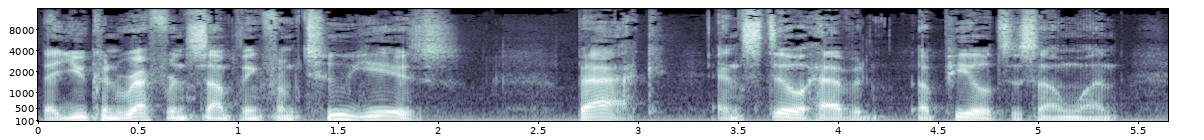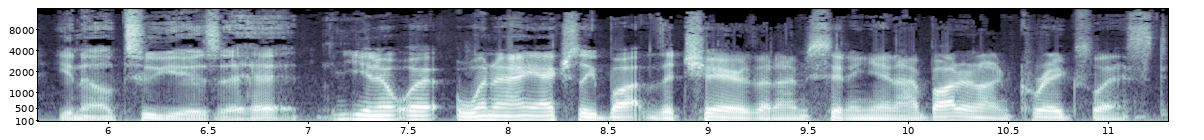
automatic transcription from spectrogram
that you can reference something from two years back and still have it appeal to someone you know two years ahead You know, wh- when I actually bought the chair that I'm sitting in, I bought it on Craigslist,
